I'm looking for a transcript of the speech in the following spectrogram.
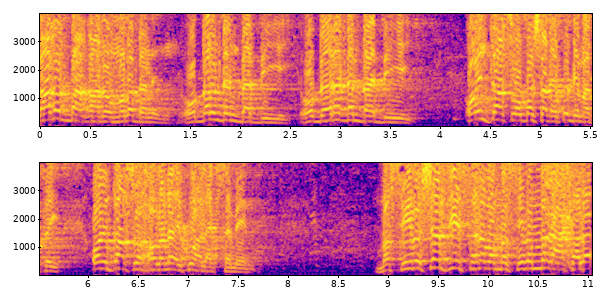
daadad baa qaada ummado dhan oo dal dhan baabiiyey oo beero dhan baabiiyey oo intaasoo bashar ay ku dhimatay oo intaasoo xolana ay ku halaagsameen. Masiibo shantii sanaba masiibo magac kale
